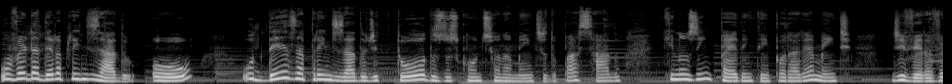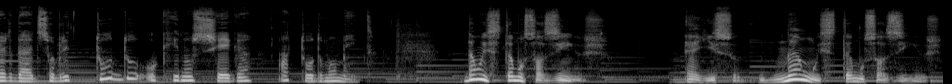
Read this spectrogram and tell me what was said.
o verdadeiro aprendizado ou o desaprendizado de todos os condicionamentos do passado que nos impedem temporariamente de ver a verdade sobre tudo o que nos chega a todo momento. Não estamos sozinhos. É isso, não estamos sozinhos.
